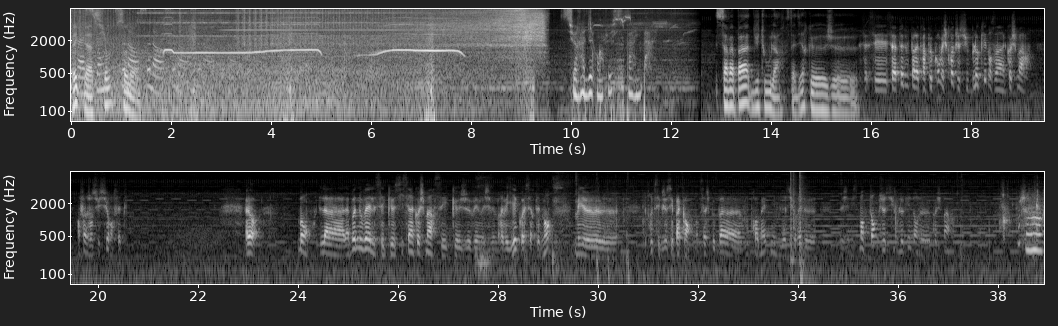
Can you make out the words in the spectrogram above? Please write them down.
Récréation sonore. Sur Radio Campus Paris. Ça va pas du tout là. C'est-à-dire que je. Ça va peut-être vous paraître un peu con, mais je crois que je suis bloqué dans un cauchemar. Enfin, j'en suis sûr en fait. Alors, la, la bonne nouvelle, c'est que si c'est un cauchemar, c'est que je vais, je vais me réveiller, quoi, certainement. Mais euh, le truc, c'est que je sais pas quand. Donc ça, je peux pas vous promettre ni vous assurer le, le gémissement tant que je suis bloqué dans le cauchemar. Bonjour.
